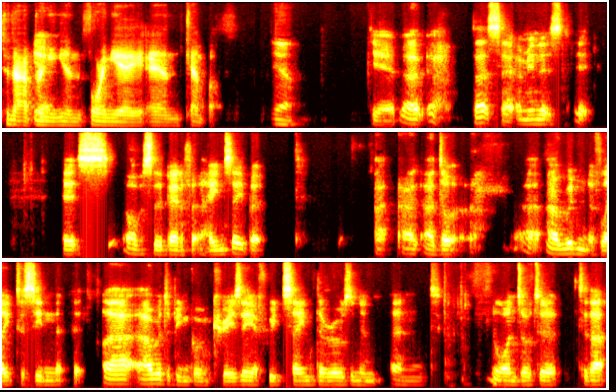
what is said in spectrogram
to not bringing yeah. in Fournier and Kemba. Yeah, yeah, uh, that's it. I mean, it's it, it's obviously the benefit of hindsight, but I, I, I don't. I wouldn't have liked to seen that. I would have been going crazy if we'd signed DeRozan and, and Lonzo to, to that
